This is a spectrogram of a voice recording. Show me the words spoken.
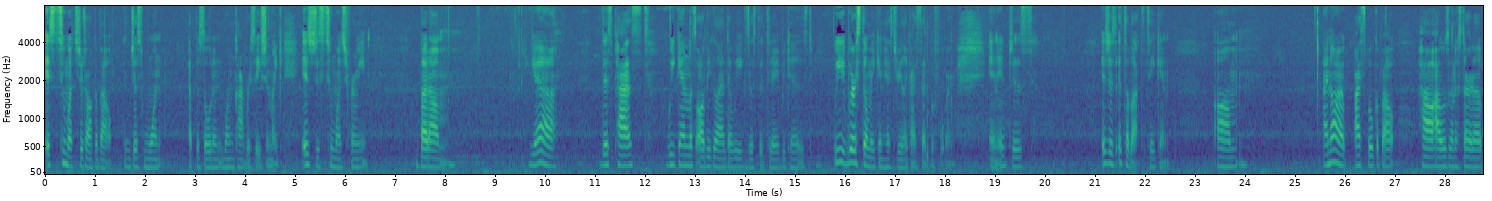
it's too much to talk about in just one episode and one conversation. Like, it's just too much for me. But um yeah, this past weekend, let's all be glad that we existed today because we we're still making history like I said before. And it just it's just it's a lot to take in. Um I know I, I spoke about how I was gonna start up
